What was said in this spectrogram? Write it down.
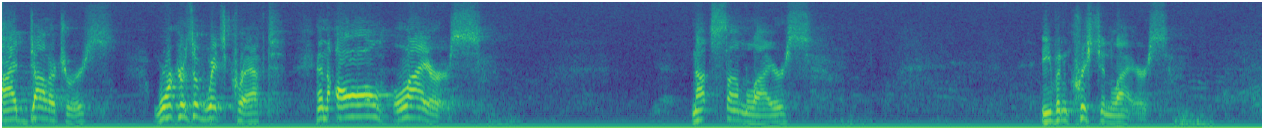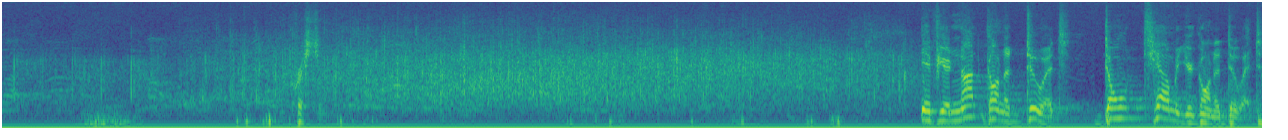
idolaters, workers of witchcraft, and all liars. Not some liars, even Christian liars. Christian. If you're not going to do it, don't tell me you're going to do it.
